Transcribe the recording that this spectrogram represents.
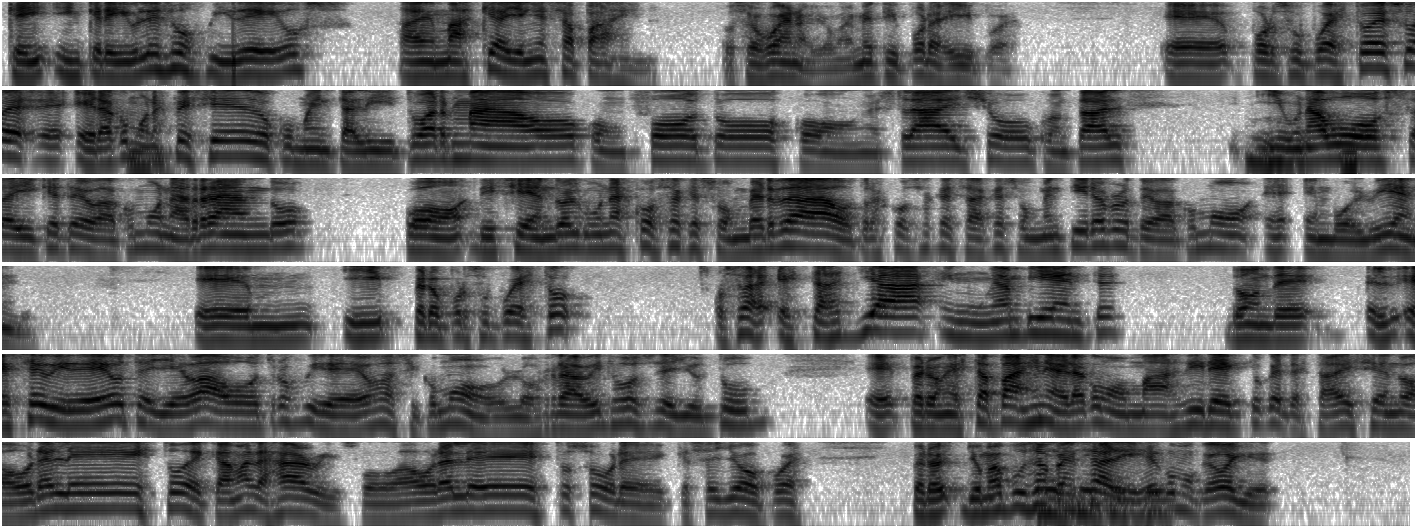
que increíbles los videos, además que hay en esa página. Entonces, bueno, yo me metí por ahí, pues. por supuesto, eso era como una especie de documentalito armado, con fotos, con slideshow, con tal, y una voz ahí que te va como narrando diciendo algunas cosas que son verdad, otras cosas que sabes que son mentiras, pero te va como eh, envolviendo. Em, y, pero por supuesto, o sea, estás ya en un ambiente donde ese video te lleva a otros videos, así como los rabbit holes de YouTube, Eh, pero en esta página era como más directo que te estaba diciendo, ahora lee esto de Kamala Harris o ahora lee esto sobre, qué sé yo, pues. Pero yo me puse a pensar y dije como que, oye,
